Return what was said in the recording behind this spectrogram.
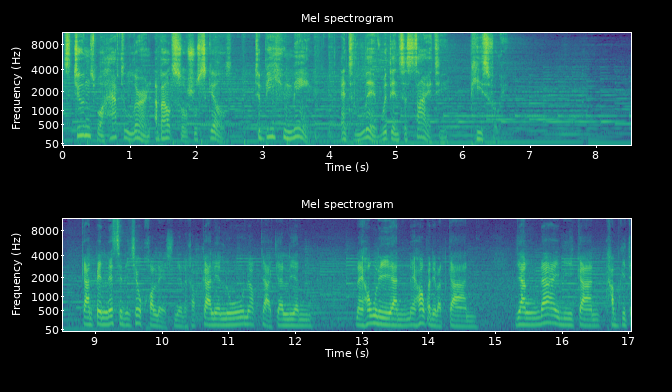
students will have to learn about social skills, to be humane, and to live within society peacefully. การเป็น residential college เนี่ยนะครับการเรียนรู้นอกจากจะเรียนในห้องเรียนในห้องปฏิบัติการ ยังได้มีการทำกิจ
